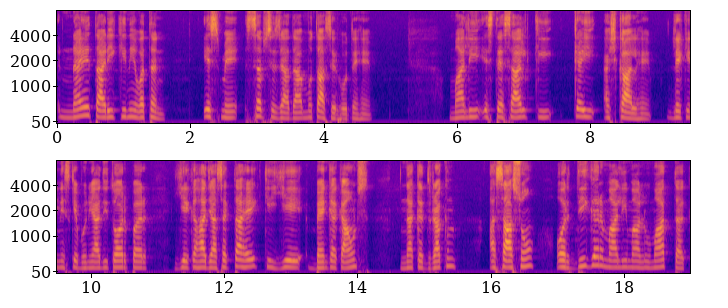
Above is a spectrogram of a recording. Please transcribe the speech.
نئے تارکین وطن اس میں سب سے زیادہ متاثر ہوتے ہیں۔ مالی استحصال کی کئی اشکال ہیں، لیکن اس کے بنیادی طور پر یہ کہا جا سکتا ہے کہ یہ بینک اکاؤنٹس، نقد رقم اثاثوں اور دیگر مالی معلومات تک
